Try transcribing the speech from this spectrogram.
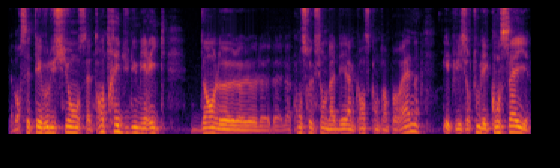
d'abord cette évolution, cette entrée du numérique dans la construction de la délinquance contemporaine, et puis surtout les conseils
